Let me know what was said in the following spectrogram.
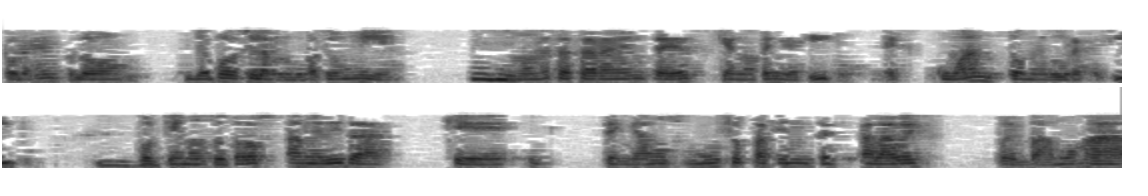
por ejemplo, yo puedo decir la preocupación mía, no necesariamente es que no tenga equipo, es cuánto me dura ese equipo. Porque nosotros a medida que tengamos muchos pacientes a la vez, pues vamos a,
